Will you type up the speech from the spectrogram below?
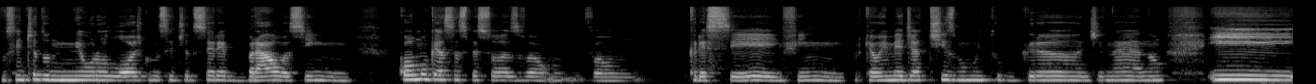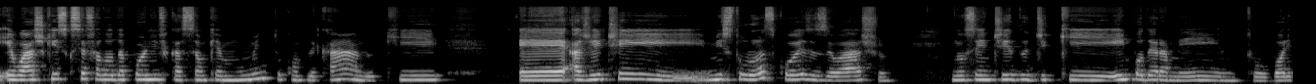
no sentido neurológico, no sentido cerebral, assim, como que essas pessoas vão, vão crescer, enfim, porque é um imediatismo muito grande, né? Não... E eu acho que isso que você falou da pornificação, que é muito complicado, que é, a gente misturou as coisas, eu acho, no sentido de que empoderamento, body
